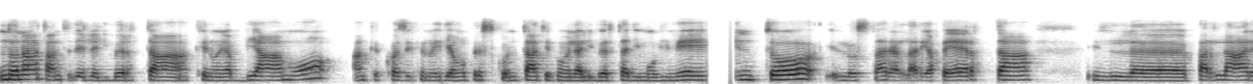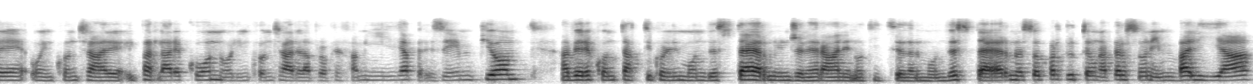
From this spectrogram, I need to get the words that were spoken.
non ha tante delle libertà che noi abbiamo, anche cose che noi diamo per scontate come la libertà di movimento, lo stare all'aria aperta, il parlare o incontrare, il parlare con o l'incontrare la propria famiglia, per esempio, avere contatti con il mondo esterno in generale, notizie dal mondo esterno e soprattutto è una persona in balia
